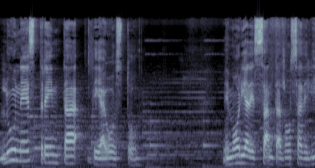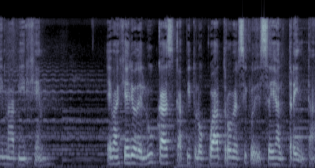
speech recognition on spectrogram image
Lunes 30 de agosto. Memoria de Santa Rosa de Lima, Virgen. Evangelio de Lucas, capítulo 4, versículo 16 al 30.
